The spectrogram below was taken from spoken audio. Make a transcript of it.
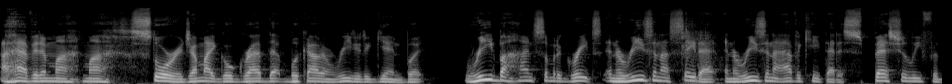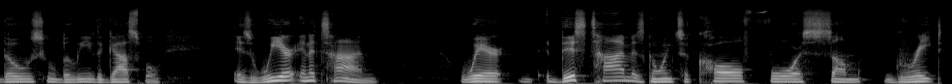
I have it in my, my storage. I might go grab that book out and read it again. But read behind some of the greats. And the reason I say that, and the reason I advocate that, especially for those who believe the gospel, is we are in a time where this time is going to call for some great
